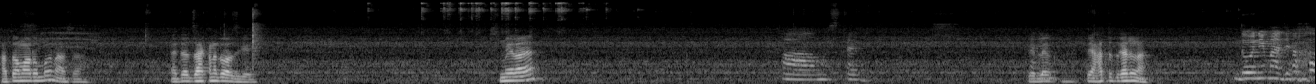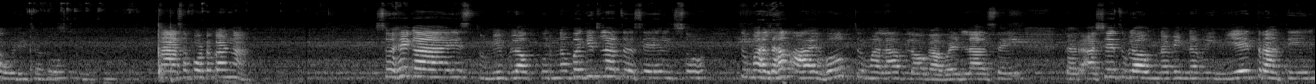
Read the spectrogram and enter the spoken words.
हात मारून बघ ना असं. नाही तर झाकणात वाज घे स्मेल आहे हा ते ते हातात घाल ना. दोन्ही माझ्या आवडीचा असा फोटो काढ ना. सो हे गाईस तुम्ही ब्लॉग पूर्ण बघितलाच असेल. सो तुम्हाला आय होप तुम्हाला ब्लॉग आवडला असेल. तर असेच ब्लॉग नवीन नवीन येत राहतील.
